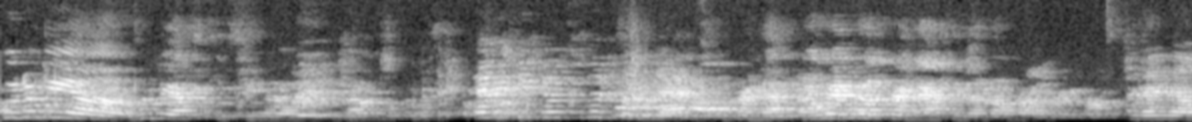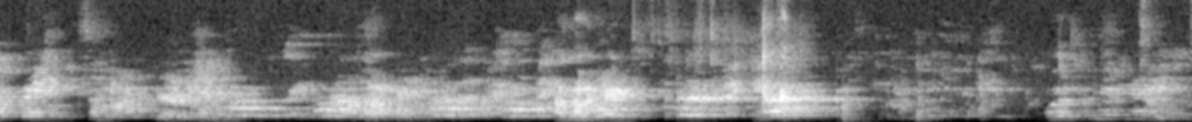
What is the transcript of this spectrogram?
Who do we, uh, who do we ask to see the, the dogs over there? And we could go to the front desk, Front desk, no, we have to go to the front desk and then they'll probably bring them. and then they'll bring someone can. Okay. I'll go with Jared. What was your name?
